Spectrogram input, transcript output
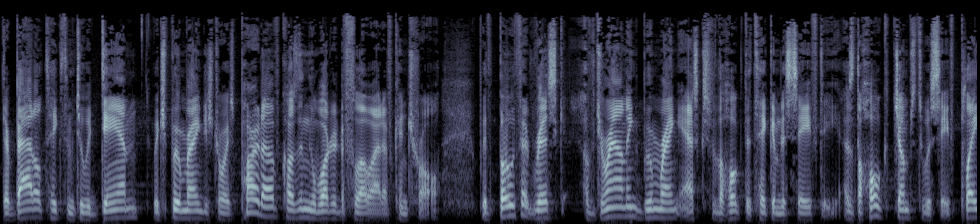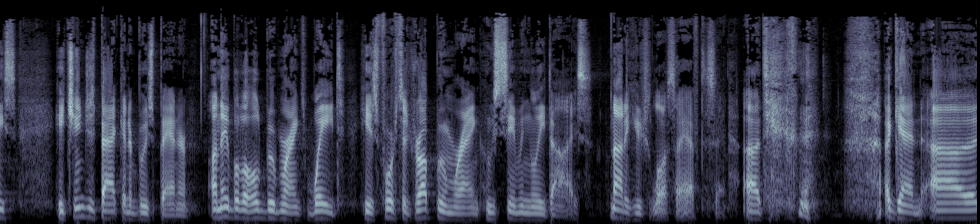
Their battle takes them to a dam, which Boomerang destroys part of, causing the water to flow out of control. With both at risk of drowning, Boomerang asks for the Hulk to take him to safety. As the Hulk jumps to a safe place, he changes back into Bruce Banner. Unable to hold Boomerang's weight, he is forced to drop Boomerang, who seemingly dies. Not a huge loss, I have to say. Uh, again, uh,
